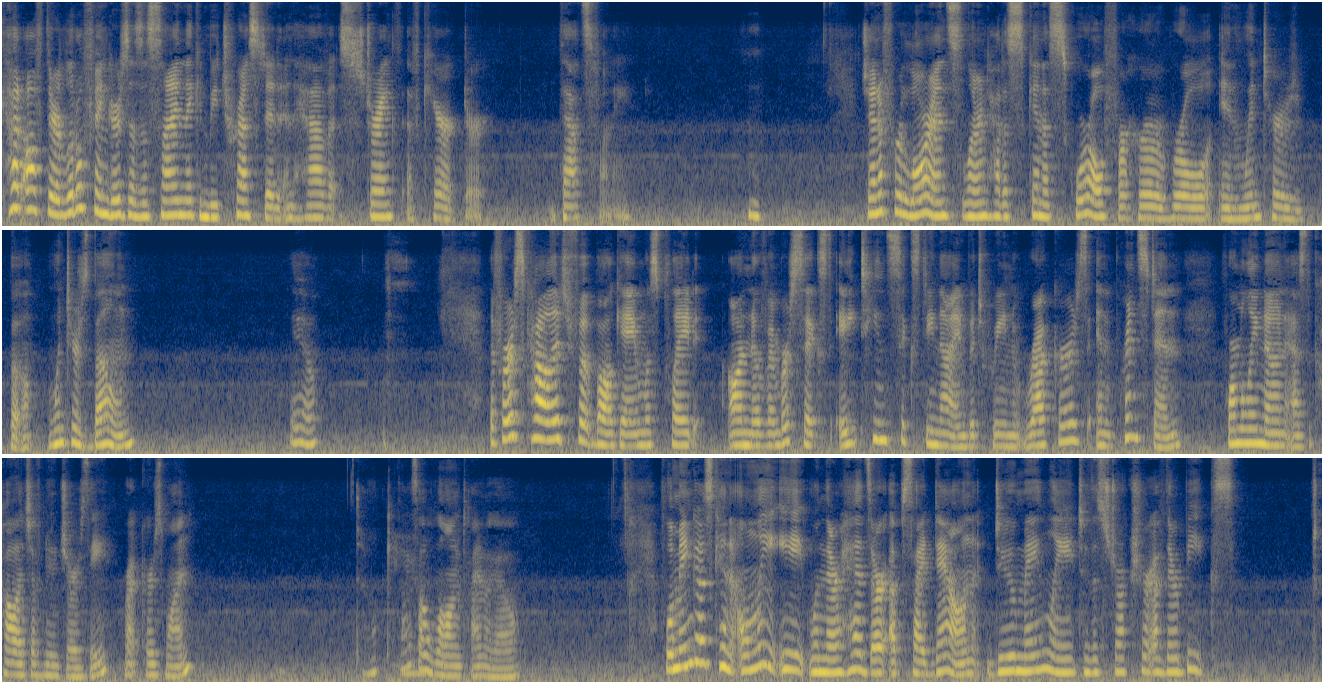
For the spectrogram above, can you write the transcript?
cut off their little fingers as a sign they can be trusted and have strength of character. That's funny. Hmm. Jennifer Lawrence learned how to skin a squirrel for her role in Winter's, Bo- Winter's Bone. Ew. The first college football game was played on November sixth, 1869, between Rutgers and Princeton, formerly known as the College of New Jersey. Rutgers won. Don't care. That was a long time ago. Flamingos can only eat when their heads are upside down, due mainly to the structure of their beaks.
